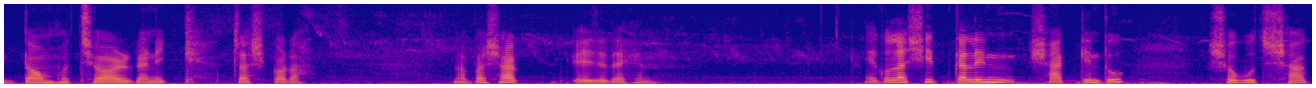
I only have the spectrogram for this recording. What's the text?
একদম হচ্ছে অর্গানিক চাষ করা। নাপা শাক, এই যে দেখেন। এগুলা শীতকালীন শাক কিন্তু, সবুজ শাক।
